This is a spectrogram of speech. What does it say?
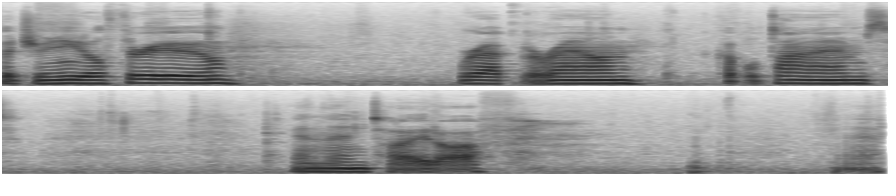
Put your needle through, wrap it around a couple times, and then tie it off. Yeah,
